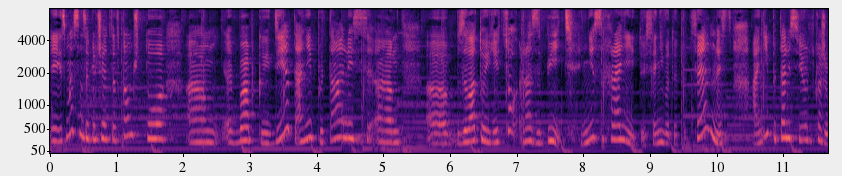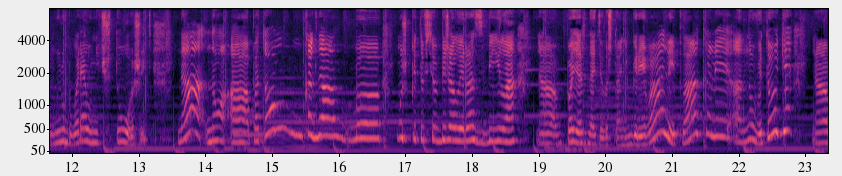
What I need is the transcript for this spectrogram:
И смысл заключается в том, что э, бабка и дед, они пытались э, золотое яйцо разбить, не сохранить. То есть они вот эту ценность, они пытались ее, скажем, грубо говоря, уничтожить. Да, но а потом, когда э, мушка это все бежала и разбила, э, понятное дело, что они горевали и плакали, а, но в итоге э,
